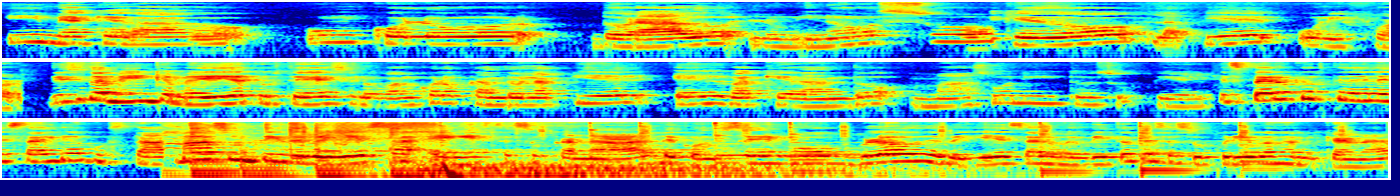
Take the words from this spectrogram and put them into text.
Y me ha quedado un color dorado luminoso quedó la piel uniforme. Dice también que a medida que ustedes se lo van colocando en la piel él va quedando más bonito en su piel. Espero que a ustedes les haya gustado. Más un tip de belleza en este su canal de consejos blog de belleza. Los invito a que se suscriban a mi canal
